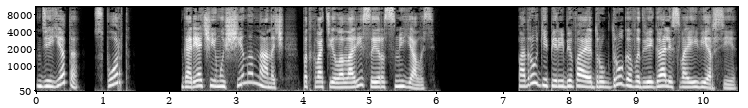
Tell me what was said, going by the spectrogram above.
«Диета? Спорт?» «Горячий мужчина на ночь», — подхватила Лариса и рассмеялась. Подруги, перебивая друг друга, выдвигали свои версии.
